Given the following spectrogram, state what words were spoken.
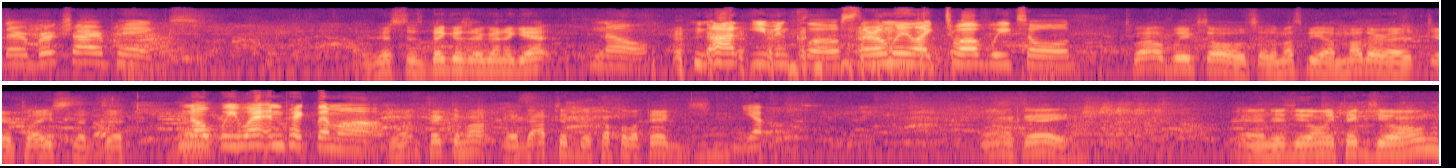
They're Berkshire pigs. Is this as big as they're going to get? No, not even close. They're only like 12 weeks old. 12 weeks old, so there must be a mother at your place that uh, Nope, we went and picked them up. you went and picked them up. You adopted a couple of pigs. Yep. Okay. And is the only pigs you own?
